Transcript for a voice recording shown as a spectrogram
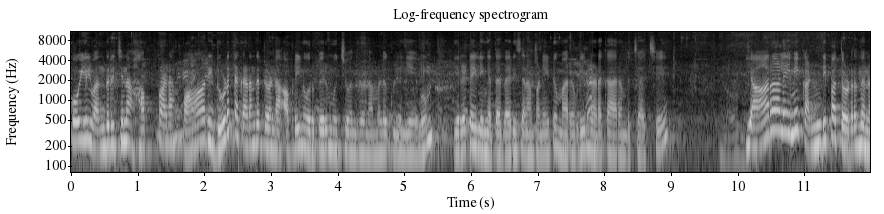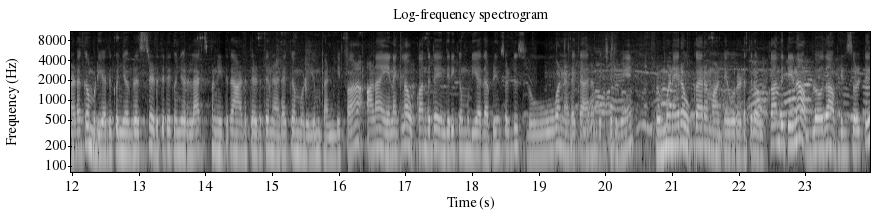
கோயில் வந்துருச்சுன்னா அப்பாடா பாதி தூரத்தை கடந்துட்டோண்டா அப்படின்னு ஒரு பெருமூச்சு வந்துடும் நம்மளுக்குள்ளேயேவும். இரட்டைலிங்கத்தை தரிசனம் பண்ணிட்டு மறுபடியும் நடக்க ஆரம்பிச்சாச்சு. யாராலையுமே கண்டிப்பாக தொடர்ந்து நடக்க முடியாது. கொஞ்சம் ரெஸ்ட் எடுத்துகிட்டு கொஞ்சம் ரிலாக்ஸ் பண்ணிட்டு தான் அடுத்தடுத்து நடக்க முடியும் கண்டிப்பாக ஆனால் எனக்கெல்லாம் உட்காந்துட்டு எந்திரிக்க முடியாது அப்படின்னு சொல்லிட்டு ஸ்லோவாக நடக்க ஆரம்பிச்சிருவேன். ரொம்ப நேரம் உட்கார மாட்டேன். ஒரு இடத்துல உட்காந்துட்டேன்னா அவ்வளோதான் அப்படின்னு சொல்லிட்டு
